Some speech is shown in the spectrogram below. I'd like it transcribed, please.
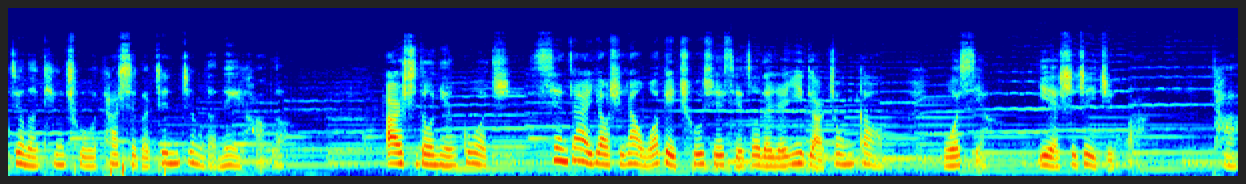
就能听出他是个真正的内行了。二十多年过去，现在要是让我给初学写作的人一点忠告，我想也是这句话。他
